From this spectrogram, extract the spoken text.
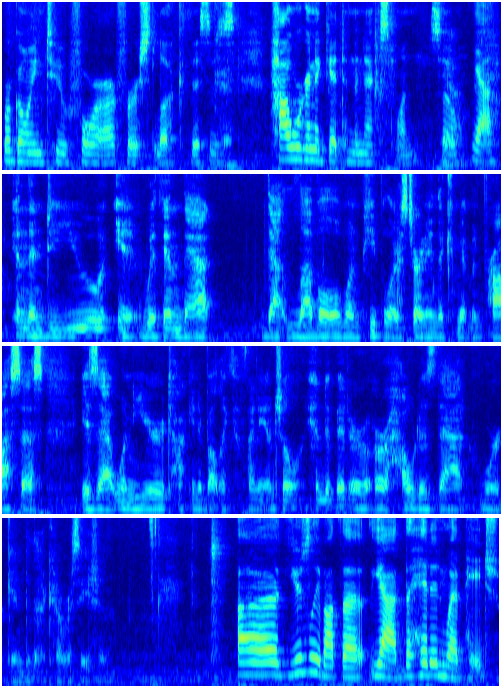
we're going to for our first look. This is Okay. how we're going to get to the next one. So yeah. And then do you, i within that, that level, when people are starting the commitment process, is that when you're talking about like the financial end of it, or, or how does that work into that conversation? Uh, usually about the yeah the hidden web page.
